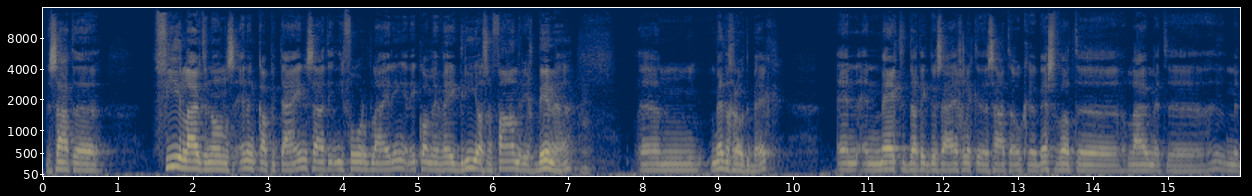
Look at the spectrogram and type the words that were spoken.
Er zaten vier luitenants en een kapitein zaten in die vooropleiding. En ik kwam in week drie als een vaandrig binnen. Ehm, met een grote bek. En, en merkte dat ik dus eigenlijk... Er zaten ook eh, best wat uh, lui met, uh, met...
